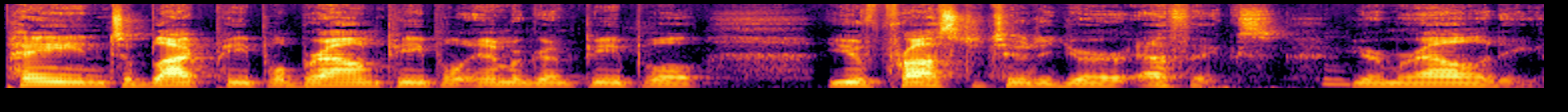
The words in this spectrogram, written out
pain to black people, brown people, immigrant people, you've prostituted your ethics, hmm. your morality.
